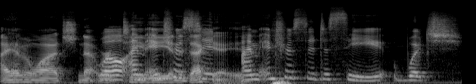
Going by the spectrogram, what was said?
I haven't watched network well, TV I'm in a interested. decade. I'm interested to see which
